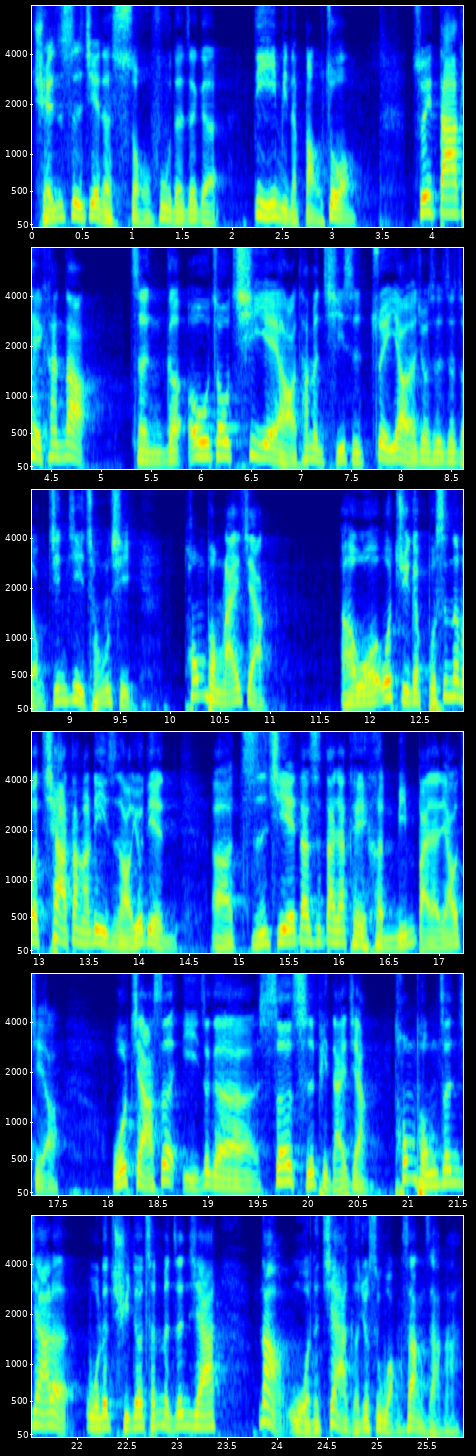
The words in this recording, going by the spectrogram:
全世界的首富的这个第一名的宝座，所以大家可以看到，整个欧洲企业啊，他们其实最要的就是这种经济重启。通膨来讲，啊，我我举个不是那么恰当的例子啊，有点啊直接，但是大家可以很明白的了解啊。我假设以这个奢侈品来讲，通膨增加了，我的取得成本增加，那我的价格就是往上涨啊，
